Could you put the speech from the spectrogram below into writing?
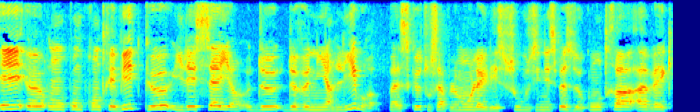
Et euh, on comprend très vite qu'il essaye de devenir libre parce que tout simplement là il est sous une espèce de contrat avec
